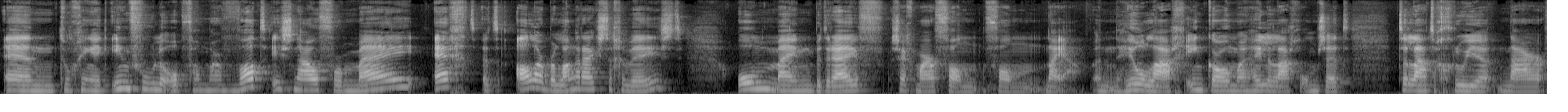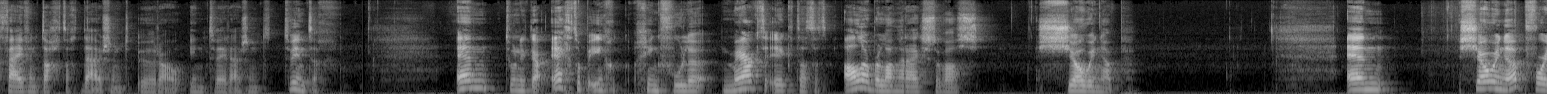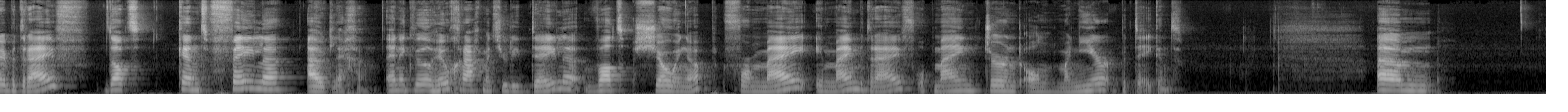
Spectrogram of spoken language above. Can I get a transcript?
En toen ging ik invoelen op van, maar wat is nou voor mij echt het allerbelangrijkste geweest om mijn bedrijf, zeg maar, van, van nou ja, een heel laag inkomen, een hele lage omzet, te laten groeien naar 85.000 euro in 2020. En toen ik daar echt op in ging voelen, merkte ik dat het allerbelangrijkste was showing up. En showing up voor je bedrijf, dat kent vele uitleggen. En ik wil heel graag met jullie delen wat showing up voor mij in mijn bedrijf op mijn turned on manier betekent. Um,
